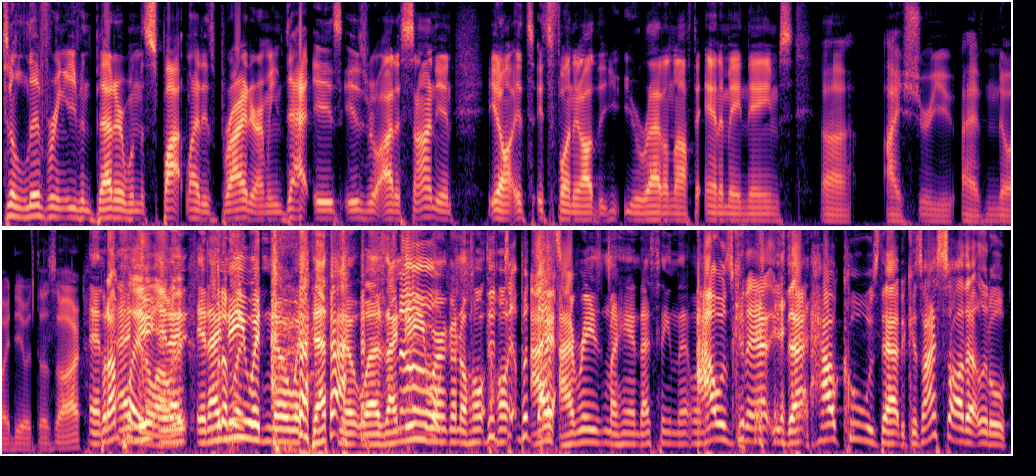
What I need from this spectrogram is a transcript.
delivering even better when the spotlight is brighter. I mean, that is Israel Adesanya, and you know, it's it's funny all that you're rattling off the anime names. Uh, I assure you, I have no idea what those are, and but I'm I playing knew, along and with I, it. and I knew you wouldn't know what Death Note was. I knew you weren't going to hold. The- hold but I, I raised my hand. I seen that one. I was gonna ask you that. How cool was that? Because I saw that little,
